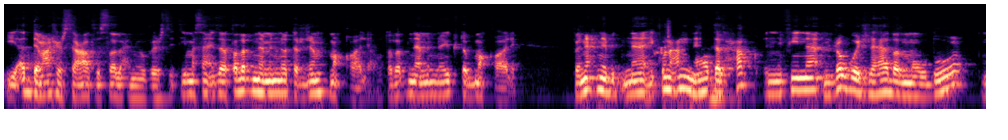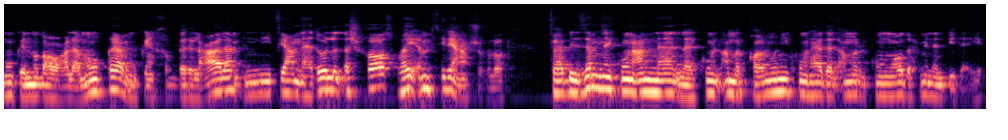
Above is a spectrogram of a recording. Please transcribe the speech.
يقدم 10 ساعات لصالح اليونيفرسيتي؟ مثلا إذا طلبنا منه ترجمة مقالة أو طلبنا منه يكتب مقالة فنحن بدنا يكون عندنا هذا الحق ان فينا نروج لهذا الموضوع. ممكن نضعه على موقع ممكن نخبر العالم ان في عندنا هدول الأشخاص وهي أمثلة عن شغلهم. فبلزمنا يكون عندنا ليكون الامر قانوني يكون هذا الأمر يكون واضح من البداية.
